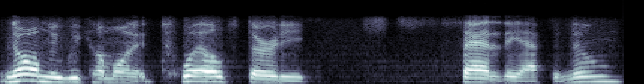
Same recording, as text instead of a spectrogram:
Normally we come on at 12:30 Saturday afternoon,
